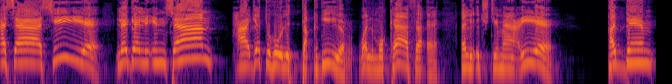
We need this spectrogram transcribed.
أساسية لدى الإنسان حاجته للتقدير والمكافأة الاجتماعية. قدم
